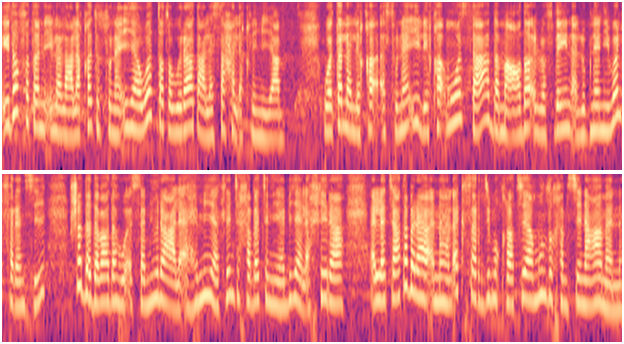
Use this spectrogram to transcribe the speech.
إضافة إلى العلاقات الثنائية والتطورات على الساحة الإقليمية. وتل اللقاء الثنائي لقاء موسع ضم أعضاء الوفدين اللبناني والفرنسي شدد بعده السنيورة على أهمية الانتخابات النيابية الأخيرة التي اعتبرها أنها الأكثر ديمقراطية منذ خمسين عاما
